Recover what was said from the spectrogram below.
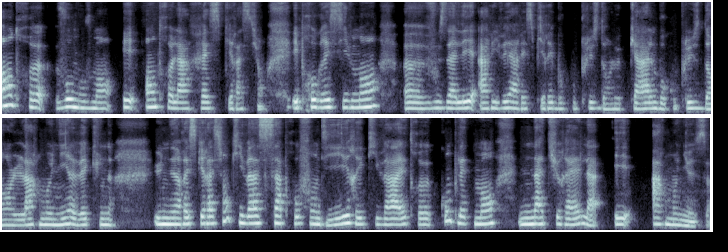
entre vos mouvements et entre la respiration. Et progressivement, euh, vous allez arriver à respirer beaucoup plus dans le calme, beaucoup plus dans l'harmonie avec une respiration qui va s'approfondir et qui va être complètement naturelle et harmonieuse.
